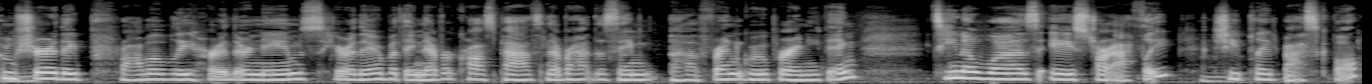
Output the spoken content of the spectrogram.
I'm sure they probably heard their names here or there, but they never crossed paths, never had the same uh, friend group or anything. Tina was a star athlete. She played basketball.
